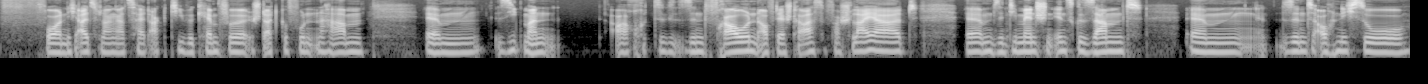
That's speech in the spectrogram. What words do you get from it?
vor nicht allzu langer Zeit aktive Kämpfe stattgefunden haben, ähm, sieht man auch, sind Frauen auf der Straße verschleiert, ähm, sind die Menschen insgesamt, ähm, sind auch nicht so,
